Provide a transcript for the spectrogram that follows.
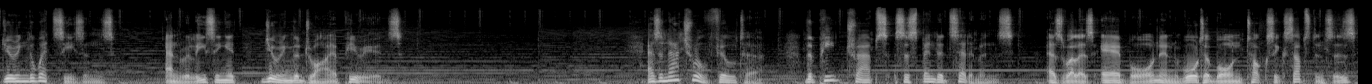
during the wet seasons and releasing it during the drier periods. As a natural filter, the peat traps suspended sediments as well as airborne and waterborne toxic substances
